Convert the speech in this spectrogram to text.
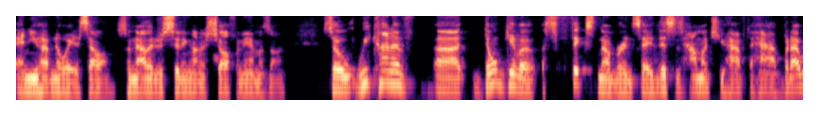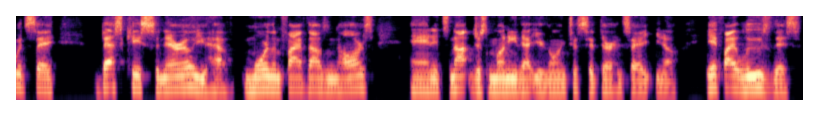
and you have no way to sell them. So now they're just sitting on a shelf on Amazon. So we kind of uh, don't give a, a fixed number and say this is how much you have to have, but I would say best case scenario you have more than five thousand dollars, and it's not just money that you're going to sit there and say you know if I lose this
